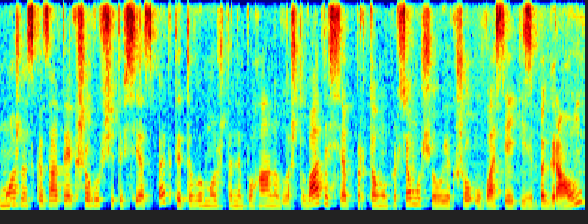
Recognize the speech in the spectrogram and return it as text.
можна сказати, якщо вивчити всі аспекти, то ви можете непогано влаштуватися при тому при всьому, що якщо у вас є якийсь бекграунд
